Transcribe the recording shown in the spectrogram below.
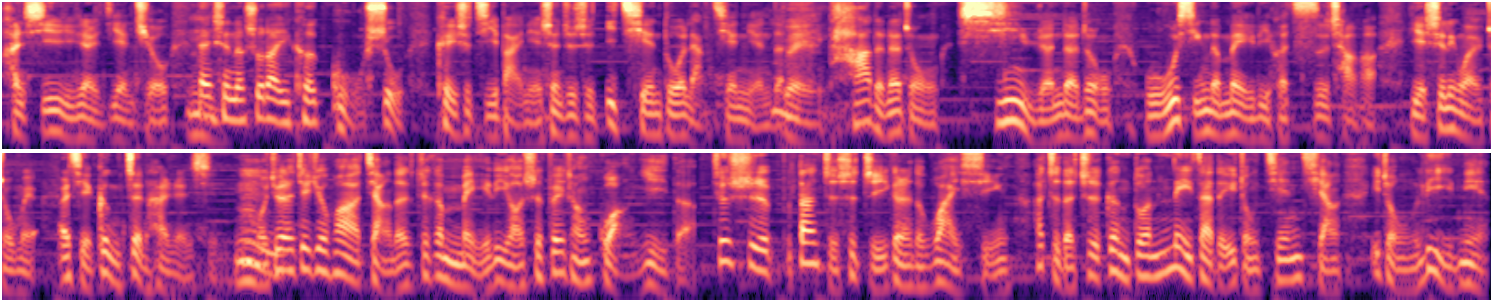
很吸引人眼球。但是呢，说到一棵古树，可以是几百年，甚至是一千多、两千年的，对它的那种吸引人的这种无形的魅力和磁场啊，也是另外一种美，而且更震撼人心。嗯，我觉得这句话讲的这个美丽哦是非常广义的，就是不单只是指一个人的外形，它指的是更多内在的一种坚强、一种历练。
